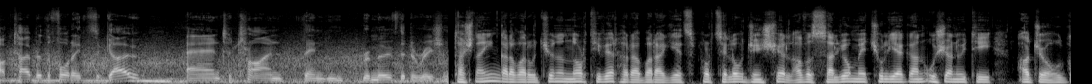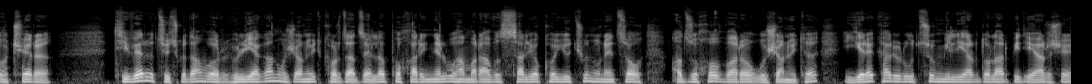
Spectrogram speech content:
October the 14th to go, and to try and then remove the derision. Տաշնային կառավարությունը նոր թիվեր հրաբարագեց փորձելով ջնշել ավսալյո մեջ հուլիական ուժանույթի աճող գոչերը Թիվերը ցույց կտան, որ հուլիական ուժանույթ կորցածելը փոխարինելու համար ավսալյո կոյություն ունեցող ածուխով վարող ուժանույթը 380 միլիարդ դոլար պիտի արժե։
